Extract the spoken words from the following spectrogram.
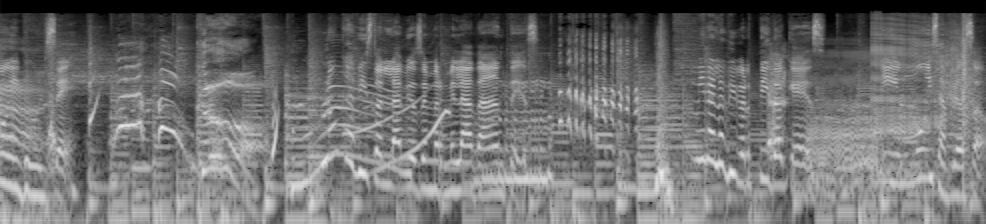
Muy dulce. Nunca he visto labios de mermelada antes. Mira lo divertido que es. Y muy sabroso.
